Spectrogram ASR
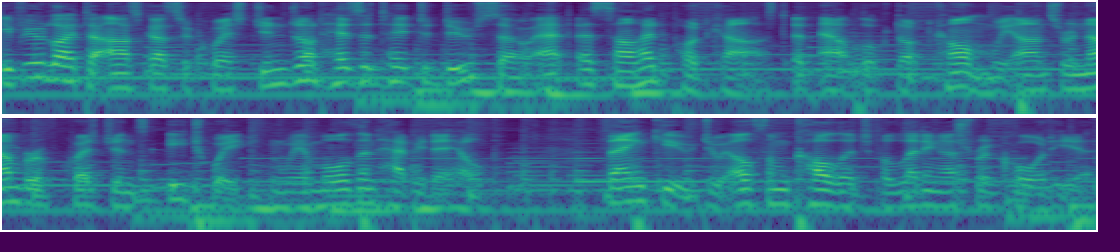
If you'd like to ask us a question, do not hesitate to do so at asidepodcast at outlook.com. We answer a number of questions each week, and we are more than happy to help. Thank you to Eltham College for letting us record here,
